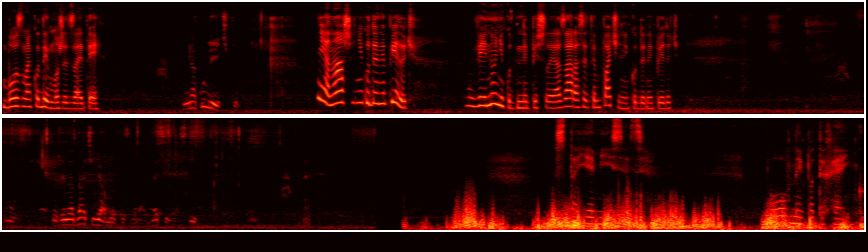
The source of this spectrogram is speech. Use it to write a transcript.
Бозна куди можуть зайти. І на кулички. Ні, наші нікуди не підуть. В війну нікуди не пішли, а зараз і тим паче нікуди не підуть. Скажи, на дачі яблуки збирай, да, Сіма? Стає місяць. Повний потихеньку.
